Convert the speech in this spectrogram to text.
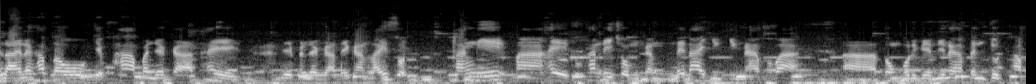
ยดายนะครับเราเก็บภาพบรรยากาศให้ในบรรยากาศในการไลฟ์สด ครั้งนี้มาให้ทุกท่านได้ชมกันไม่ได้จริงๆนะครับเพราะว่า ตรงบริเวณนี้นะครับเป็นจุดอับ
